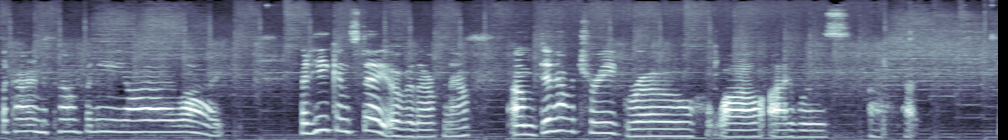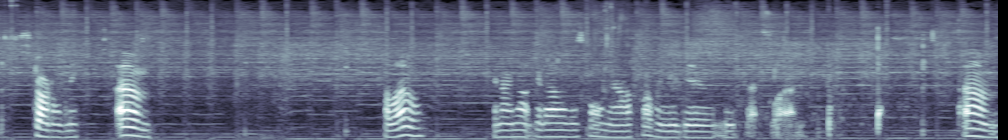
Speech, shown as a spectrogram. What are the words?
the kind of company I like. But he can stay over there for now. Um, did have a tree grow while I was... Oh, that startled me. Um, hello? Can I not get out of this hole now? I probably need to move that slab. Um,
